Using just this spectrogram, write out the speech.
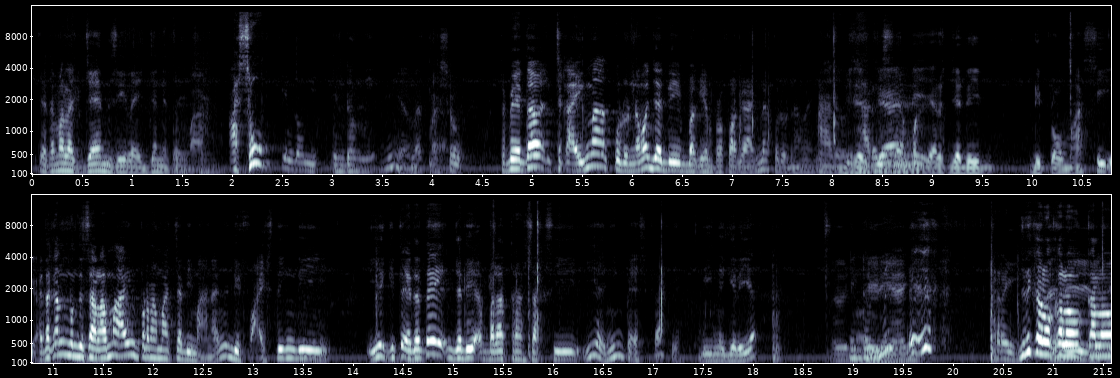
Kita mah legend sih, legend itu mah. asup Indomie Indomie Iya lah. Masuk. Tapi itu cek aing mah kudu nama jadi bagian propaganda kudu nama. aduh bisa jadi harus jadi diplomasi ya. Kita kan menteri salama aing pernah maca di mananya di Feisting di Iya gitu eta teh jadi barat transaksi iya anjing PSK ya di Nigeria. kering Jadi kalau kalau kalau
